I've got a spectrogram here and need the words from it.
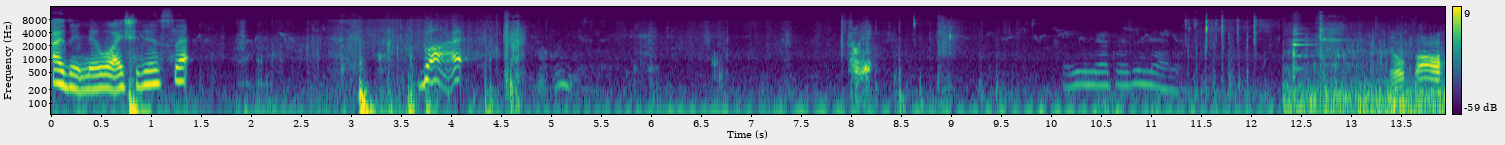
I didn't know why I should have said. But. Don't fall.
